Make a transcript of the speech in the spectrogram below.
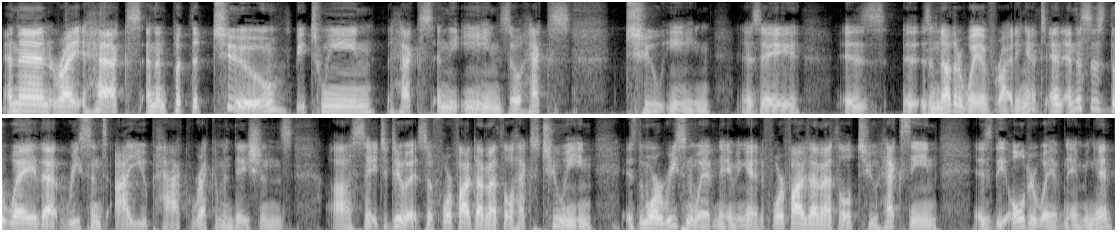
and then write hex, and then put the 2 between the hex and the ene. So hex 2-ene is a is is another way of writing it, and and this is the way that recent IUPAC recommendations uh, say to do it. So 4,5-dimethyl hex 2-ene is the more recent way of naming it. 4,5-dimethyl 2-hexene is the older way of naming it.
